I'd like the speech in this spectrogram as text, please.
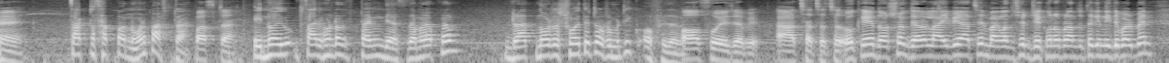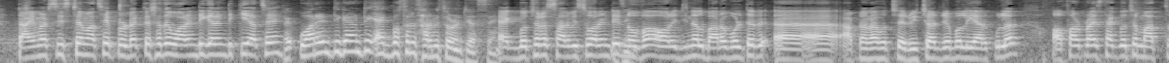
হ্যাঁ। চারটা ছাপ্পান্ন মানে পাঁচটা। পাঁচটা। এই নয় চার ঘণ্টা টাইমিং দেওয়া আছে মানে আপনার রাত নটার সময় এটা অটোমেটিক অফ হয়ে যাবে। অফ হয়ে যাবে। আচ্ছা আচ্ছা আচ্ছা। ওকে দর্শক যারা লাইভে আছেন বাংলাদেশের যে কোনো প্রান্ত থেকে নিতে পারবেন। টাইমার সিস্টেম আছে প্রোডাক্টের সাথে ওয়ারেন্টি গ্যারান্টি কি আছে? ওয়ারেন্টি গ্যারান্টি এক বছরের সার্ভিস ওয়ারেন্টি আছে। এক বছরের সার্ভিস ওয়ারেন্টি নোভা অরিজিনাল বারো ভোল্টের আপনারা হচ্ছে rechargeable air cooler offer price থাকবে হচ্ছে মাত্র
